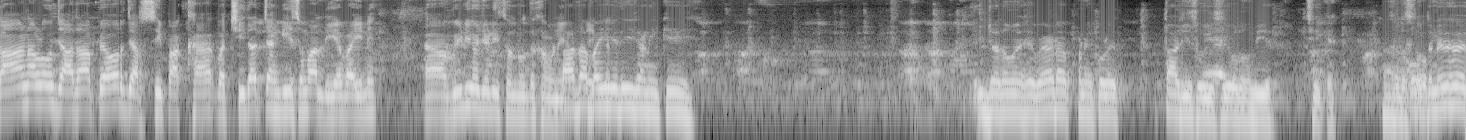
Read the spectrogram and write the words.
ਗਾਂ ਨਾਲੋਂ ਜ਼ਿਆਦਾ ਪਿਓਰ ਜਰਸੀ ਪੱਖ ਹੈ ਵੱਛੀ ਦਾ ਚੰਗੀ ਸੰਭਾਲੀ ਹੈ ਬਾਈ ਨੇ। ਵੀਡੀਓ ਜਿਹੜੀ ਤੁਹਾਨੂੰ ਦਿਖਾਉਣੇ ਆ ਤਾਂ ਬਾਈ ਇਹਦੀ ਜਾਨੀ ਕਿ ਜਦੋਂ ਇਹ ਵੈੜ ਆਪਣੇ ਕੋਲੇ ਤਾਜੀ ਸੂਈ ਸੀ ਉਦੋਂ ਦੀ ਹੈ ਠੀਕ ਹੈ। ਉਦੋਂ ਇਹਦੇ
